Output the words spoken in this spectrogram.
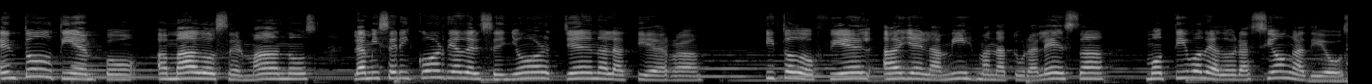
En todo tiempo, amados hermanos, la misericordia del Señor llena la tierra, y todo fiel haya en la misma naturaleza motivo de adoración a Dios,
